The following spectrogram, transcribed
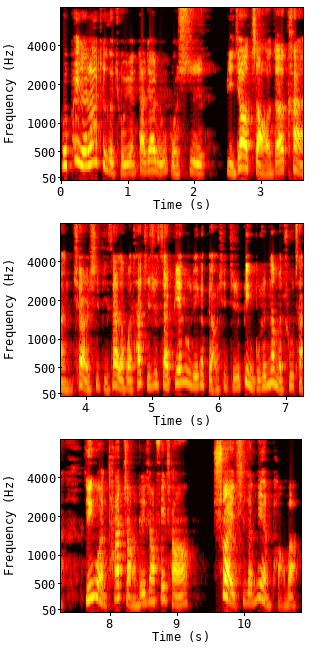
因为佩雷拉这个球员，大家如果是。比较早的看切尔西比赛的话，他其实，在边路的一个表现其实并不是那么出彩。尽管他长着一张非常帅气的面庞吧，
